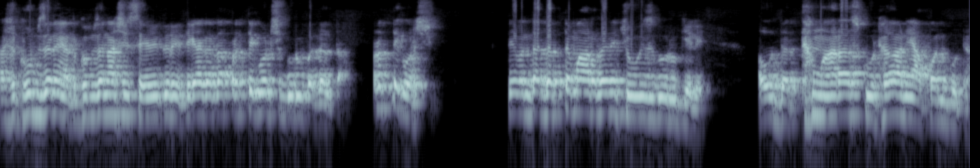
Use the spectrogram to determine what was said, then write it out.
असे खूप जण आहेत खूप जण असे सेवेकरी ते काय करतात प्रत्येक वर्षी गुरु बदलतात. प्रत्येक वर्षी. ते म्हणतात दत्त महाराजांनी चोवीस गुरु केले. अहो दत्त महाराज कुठं आणि आपण कुठं?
